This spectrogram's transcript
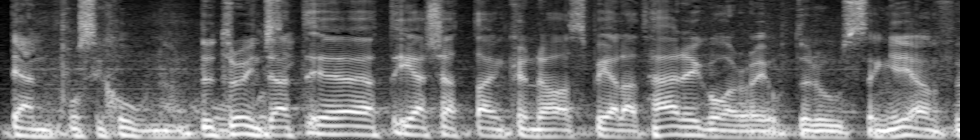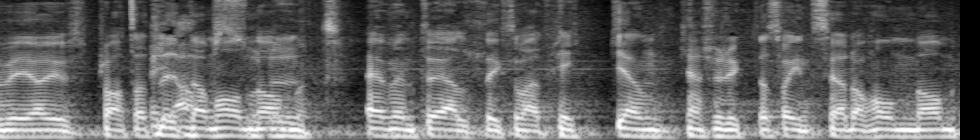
den positionen. Du tror inte att, eh, att ersättaren kunde ha spelat här igår och Otto Rosengren? För vi har ju pratat lite om honom. absolut. Eventuellt liksom att Häcken kanske ryktas vara intresserad av honom.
